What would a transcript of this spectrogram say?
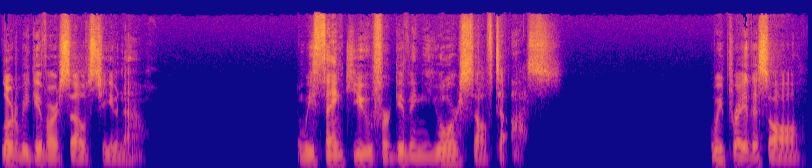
Lord, we give ourselves to you now. And we thank you for giving yourself to us. We pray this all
